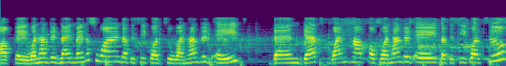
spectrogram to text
Okay, 109 minus 1, that is equal to 108. Then, get 1 half of 108, that is equal to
